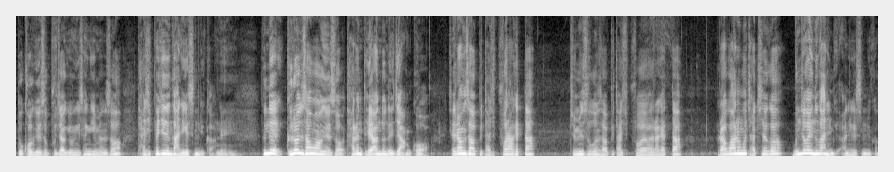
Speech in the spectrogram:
또 거기에서 부작용이 생기면서 다시 폐지된 거 아니겠습니까? 네. 근데 그런 상황에서 다른 대안도 내지 않고 재량 사업비 다시 부활하겠다, 주민수건 사업비 다시 부활하겠다라고 하는 것 자체가 문제가 있는 거 아니, 아니겠습니까?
